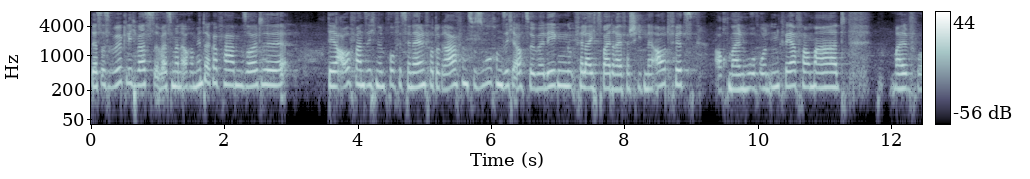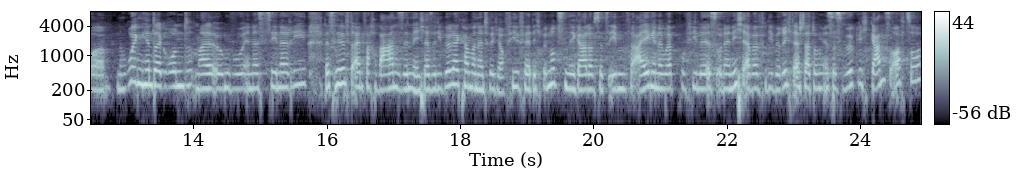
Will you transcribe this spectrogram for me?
Das ist wirklich was, was man auch im Hinterkopf haben sollte. Der Aufwand, sich einen professionellen Fotografen zu suchen, sich auch zu überlegen, vielleicht zwei, drei verschiedene Outfits, auch mal ein Hoch- und ein Querformat, mal vor einem ruhigen Hintergrund, mal irgendwo in der Szenerie. Das hilft einfach wahnsinnig. Also die Bilder kann man natürlich auch vielfältig benutzen, egal ob es jetzt eben für eigene Webprofile ist oder nicht, aber für die Berichterstattung ist es wirklich ganz oft so,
